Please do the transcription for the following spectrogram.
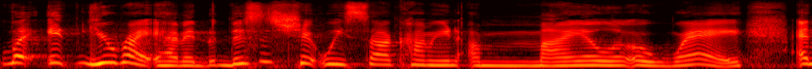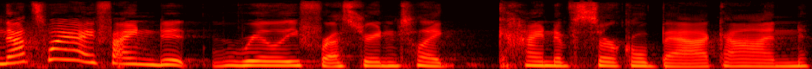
like, it, you're right, Evan. This is shit we saw coming a mile away, and that's why I find it really frustrating to like kind of circle back on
